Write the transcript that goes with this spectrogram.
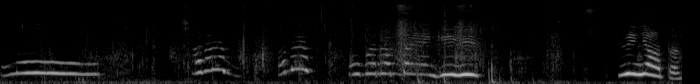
Ну, а ми, а уберемо маленькі свинята.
